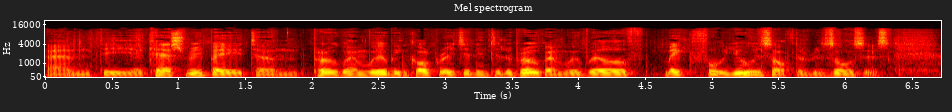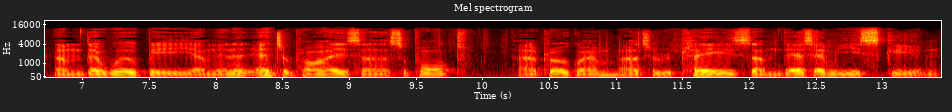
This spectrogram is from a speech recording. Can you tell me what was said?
And the cash rebate um, program will be incorporated into the program. We will make full use of the resources. Um, there will be an enterprise uh, support uh, program uh, to replace um, the SME scheme.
